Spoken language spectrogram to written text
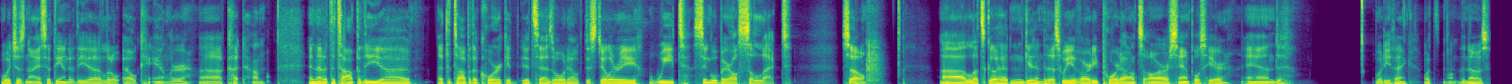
which is nice at the end of the uh, little elk antler uh, cut down. And then at the top of the uh, at the top of the cork, it, it says Old Elk Distillery Wheat Single Barrel Select. So. Uh, let's go ahead and get into this. We have already poured out our samples here, and what do you think? What's on the nose?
